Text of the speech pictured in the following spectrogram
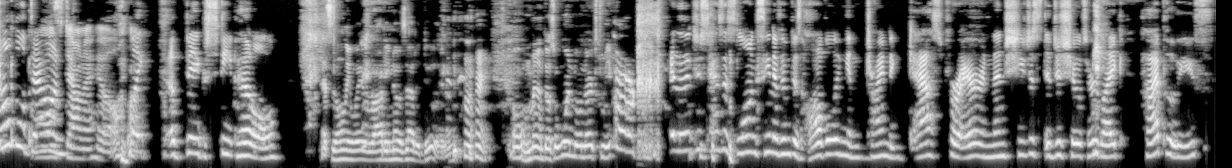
tumbled Falls down down a hill. like a big steep hill. That's the only way Roddy knows how to do it. Huh? oh man, there's a window next to me. Ark! And then it just has this long scene of him just hobbling and trying to gasp for air, and then she just it just shows her like, "Hi, police."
